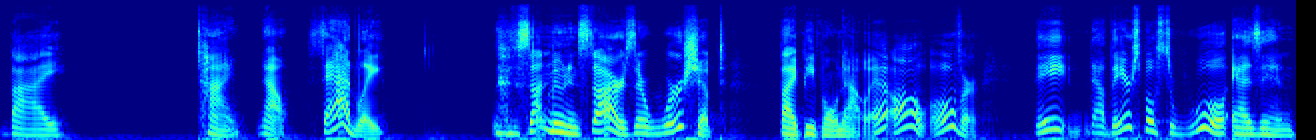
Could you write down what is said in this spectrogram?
by time. Now, sadly, the sun, moon, and stars, they're worshiped by people now eh, all over they now they are supposed to rule as in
